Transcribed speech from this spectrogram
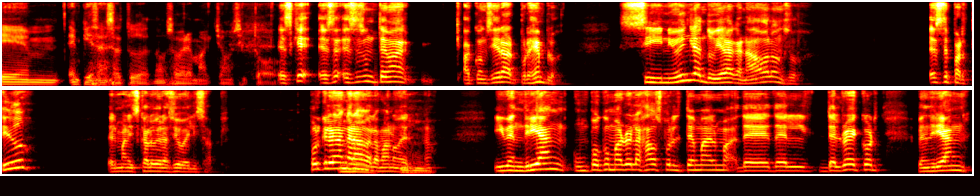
em, empiezan esas dudas, ¿no? Sobre Mac Jones y todo. Es que ese, ese, es un tema a considerar. Por ejemplo, si New England hubiera ganado, Alonso, este partido, el mariscal hubiera sido Billy Zappi. Porque le hubieran ganado a la mano de él, ¿no? y vendrían un poco más relajados por el tema del, del, del récord, vendrían,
